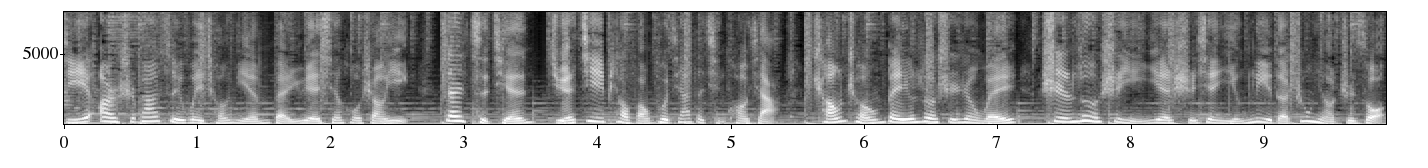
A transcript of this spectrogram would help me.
及《二十八岁未成年》本月先后上映。在此前《绝技》票房不佳的情况下，《长城》被乐视认为是乐视影业实现盈利的重要之作。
